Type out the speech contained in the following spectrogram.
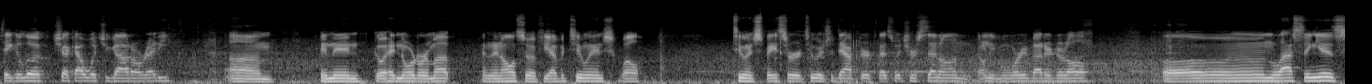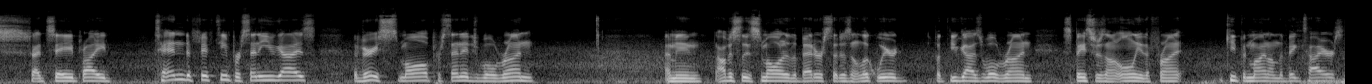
take a look, check out what you got already. Um, and then go ahead and order them up. And then also if you have a two inch, well, two inch spacer or two inch adapter, if that's what you're set on, don't even worry about it at all. Um, the last thing is, I'd say probably 10 to 15% of you guys, a very small percentage will run I mean, obviously the smaller the better so it doesn't look weird, but you guys will run spacers on only the front. Keep in mind on the big tires,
